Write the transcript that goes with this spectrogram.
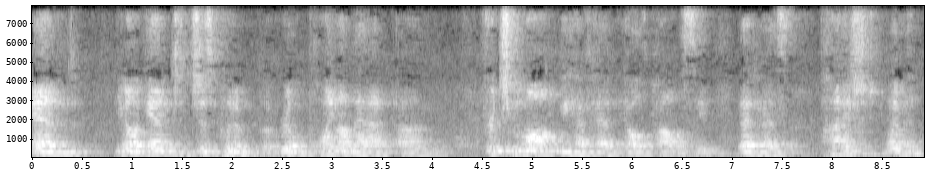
And, you know, again, to just put a, a real point on that, um, for too long, we have had health policy that has punished women.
